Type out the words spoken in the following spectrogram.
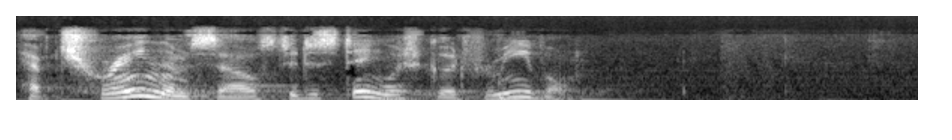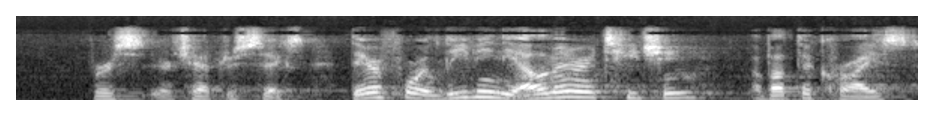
have trained themselves to distinguish good from evil. Verse or chapter 6. Therefore, leaving the elementary teaching about the Christ,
